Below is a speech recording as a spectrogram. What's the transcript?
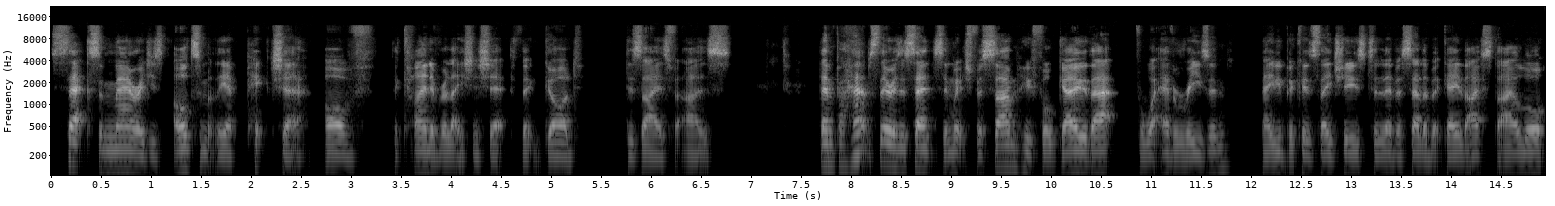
sex and marriage is ultimately a picture of the kind of relationship that God desires for us, then perhaps there is a sense in which, for some who forego that for whatever reason, maybe because they choose to live a celibate gay lifestyle or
